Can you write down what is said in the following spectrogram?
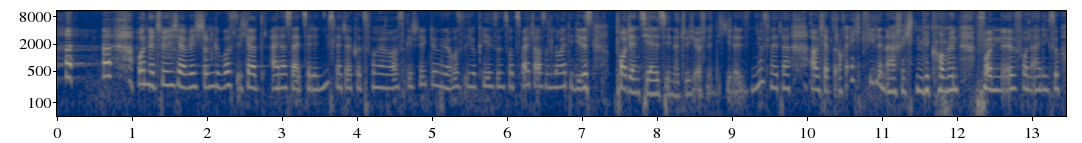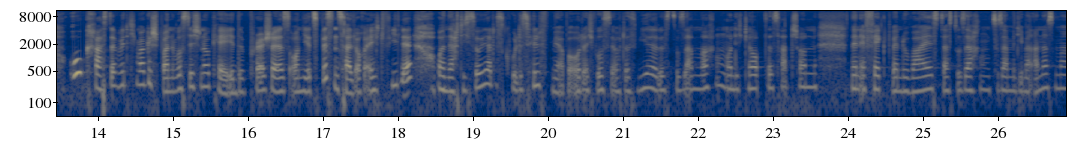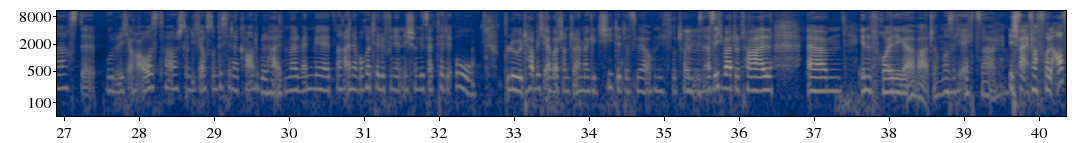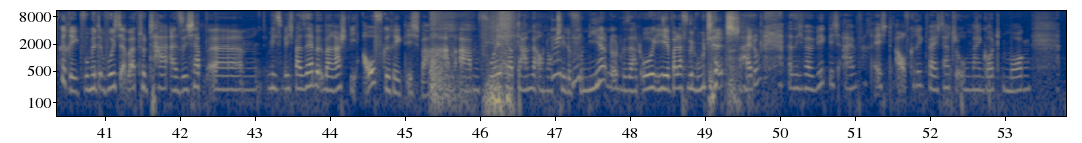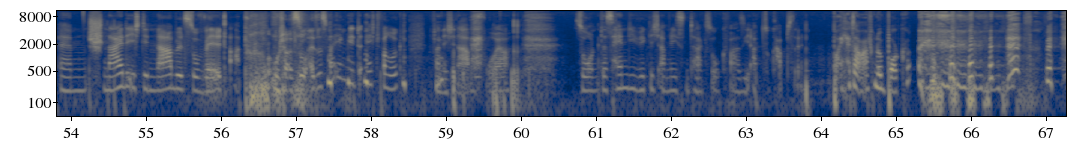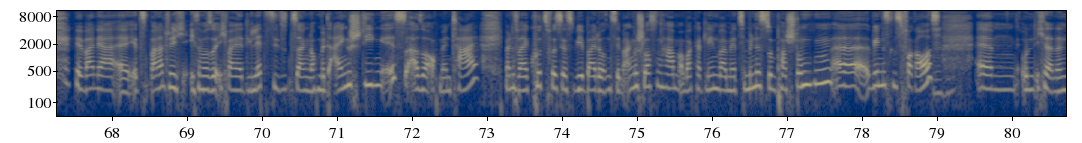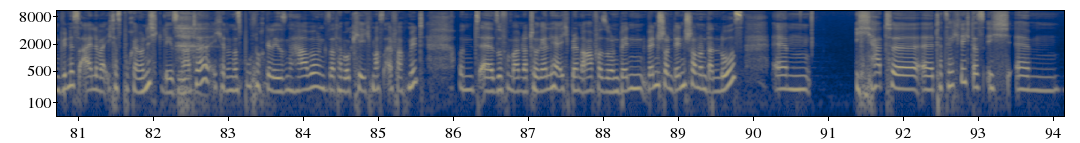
und natürlich habe ich schon gewusst, ich hatte einerseits ja den Newsletter kurz vorher rausgeschickt und da wusste ich, okay, es sind so 2000 Leute, die das potenziell sehen. Natürlich öffnet nicht jeder diesen Newsletter, aber ich habe dann auch echt viele Nachrichten bekommen von, äh, von einigen so, oh krass, da bin ich mal gespannt. Da wusste ich schon, okay, the pressure is on. Jetzt wissen es halt auch echt viele. Und dachte ich so, ja, das ist cool, das hilft mir aber. Oder ich wusste auch, dass wir das zusammen machen und ich glaube, das hat schon einen Effekt, wenn du weißt, dass du Sachen zusammen mit jemand anders machst, äh, wo du dich auch austauschst und dich auch so ein bisschen accountable halten. Weil wenn wir jetzt nach einer Woche telefoniert und ich schon gesagt hätte, oh, blöd, habe ich aber schon dreimal gecheatet, das wäre auch nicht so toll gewesen. Also ich war total ähm, in freudiger Erwartung, muss ich echt sagen. Ich war einfach voll aufgeregt, womit, wo ich aber total, also ich habe, ähm, ich war selber überrascht, wie aufgeregt ich war am Abend vorher. Ich glaube, da haben wir auch noch telefoniert und gesagt, oh je, war das eine gute Entscheidung. Also ich war wirklich einfach echt aufgeregt, weil ich dachte, oh mein Gott, morgen ähm, schneide ich den Nabel zur Welt ab oder so. Also es war irgendwie echt verrückt, fand ich den Abend vorher. So das Handy wirklich am nächsten Tag so quasi abzukapseln boah, ich hatte auch einfach nur Bock. wir waren ja, äh, jetzt war natürlich, ich sag mal so, ich war ja die Letzte, die sozusagen noch mit eingestiegen ist, also auch mental. Ich meine, das war ja kurzfristig, dass wir beide uns dem angeschlossen haben, aber Kathleen war mir zumindest so ein paar Stunden äh, wenigstens voraus. Mhm. Ähm, und ich hatte dann Windeseile, weil ich das Buch ja noch nicht gelesen hatte. Ich hatte dann das Buch noch gelesen habe und gesagt habe, okay, ich mach's einfach mit. Und äh, so von meinem Naturell her, ich bin dann auch einfach so ein wenn, wenn schon, denn schon und dann los. Ähm, ich hatte äh, tatsächlich, dass ich ähm,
